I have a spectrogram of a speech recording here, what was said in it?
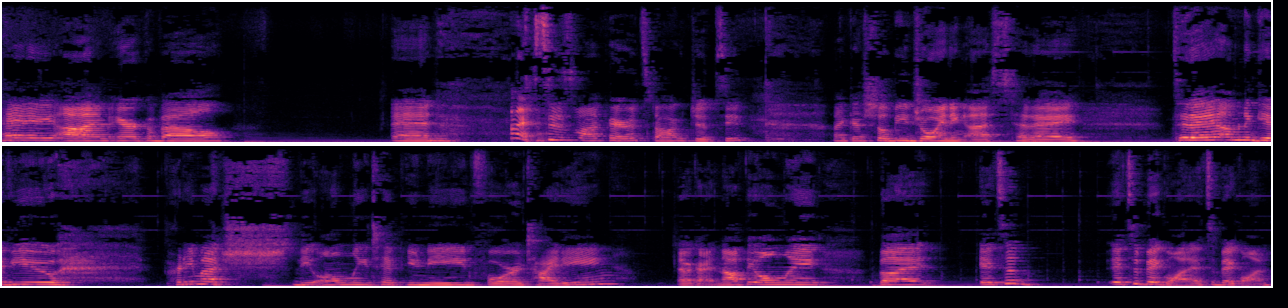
Hey, I'm Erika Bell, and this is my parents' dog, Gypsy. I guess she'll be joining us today. Today, I'm gonna give you pretty much the only tip you need for tidying. Okay, not the only, but it's a it's a big one. It's a big one.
